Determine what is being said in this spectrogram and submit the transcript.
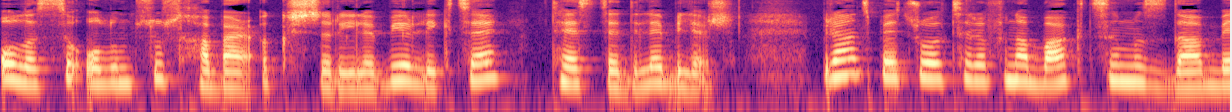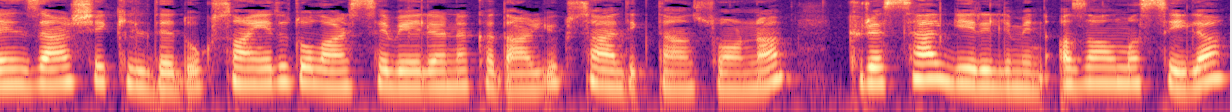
olası olumsuz haber akışlarıyla birlikte test edilebilir. Brent petrol tarafına baktığımızda benzer şekilde 97 dolar seviyelerine kadar yükseldikten sonra küresel gerilimin azalmasıyla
